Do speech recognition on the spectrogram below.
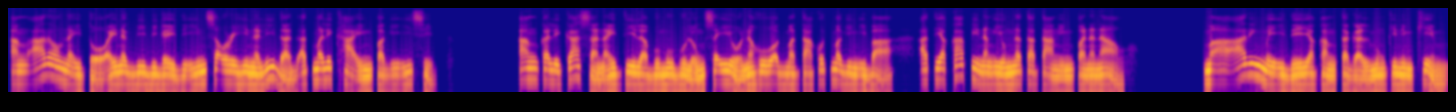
Ang araw na ito ay nagbibigay diin sa orihinalidad at malikhaing pag-iisip. Ang kalikasan ay tila bumubulong sa iyo na huwag matakot maging iba, at yakapin ang iyong natatanging pananaw. Maaaring may ideya kang tagal mong kinimkim,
